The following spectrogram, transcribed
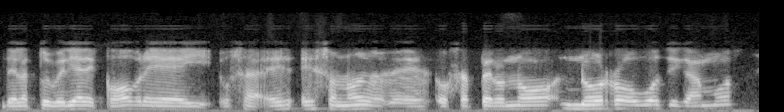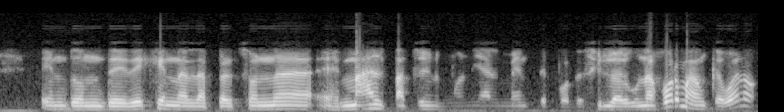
de la tubería de cobre y, o sea, e, eso, ¿no? Eh, o sea, pero no, no robos, digamos, en donde dejen a la persona eh, mal patrimonialmente, por decirlo de alguna forma, aunque bueno,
